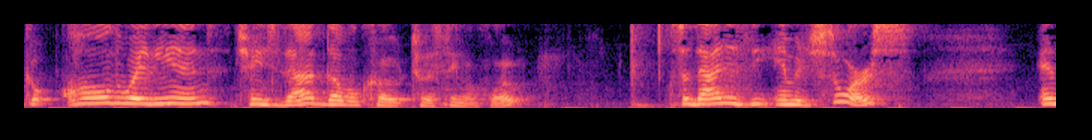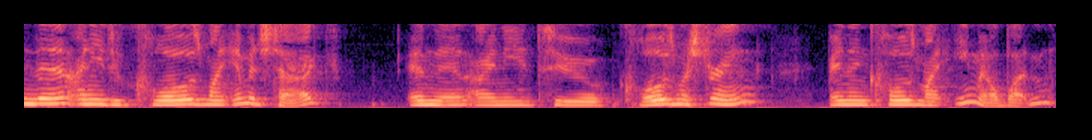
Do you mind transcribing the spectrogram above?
go all the way to the end, change that double quote to a single quote. So that is the image source. And then I need to close my image tag, and then I need to close my string, and then close my email button.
